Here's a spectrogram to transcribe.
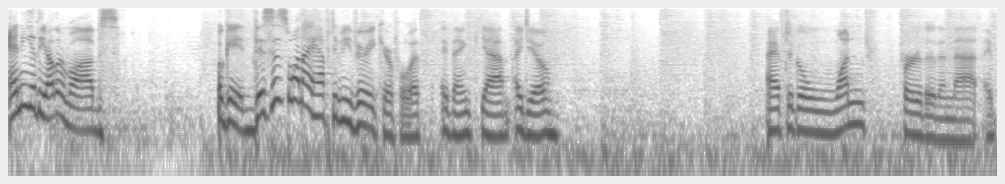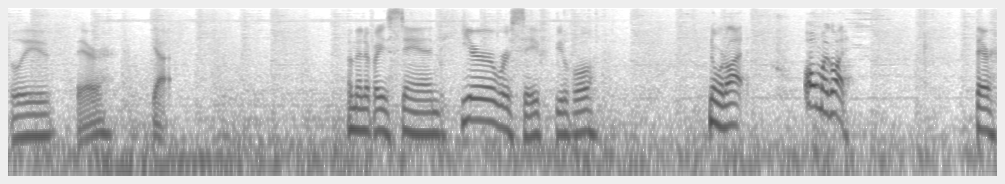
any of the other mobs. Okay, this is one I have to be very careful with, I think. Yeah, I do. I have to go one further than that, I believe. There. Yeah. And then if I stand here, we're safe. Beautiful. No, we're not. Oh my god. There.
